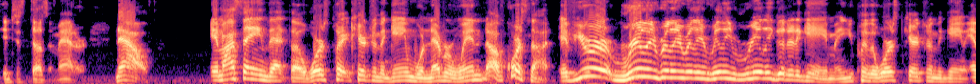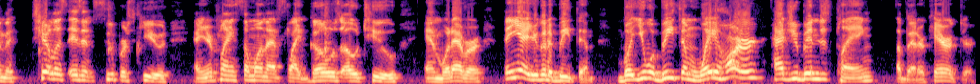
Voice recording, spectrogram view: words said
it just doesn't matter. Now, am I saying that the worst player character in the game will never win? No, of course not. If you're really, really, really, really, really good at a game and you play the worst character in the game and the tier list isn't super skewed and you're playing someone that's like goes 0-2 and whatever, then yeah, you're gonna beat them. But you would beat them way harder had you been just playing a better character.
